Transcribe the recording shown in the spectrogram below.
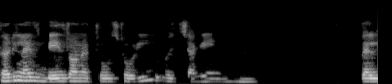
13 Lives based on a true story, which again well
